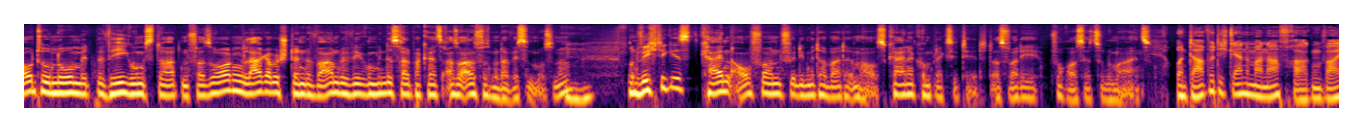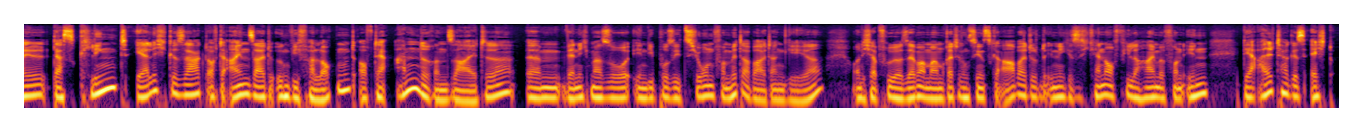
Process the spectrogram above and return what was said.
autonom mit Bewegungsdaten versorgen, Lagerbestände, Warenbewegung, Mindesthaltbarkeits, also alles, was man da wissen muss. Ne? Mhm. Und wichtig ist, kein Aufwand für die Mitarbeiter im Haus, keine Komplexität. Das war die Voraussetzung Nummer eins. Und da würde ich gerne mal nachfragen, weil das klingt ehrlich gesagt auf der einen Seite irgendwie verlockend, auf der anderen Seite, ähm, wenn ich mal so in die Position von Mitarbeitern gehe, und ich habe früher selber mal im Rettungsdienst gearbeitet und ähnliches, ich kenne auch viele Heime von innen, der Alltag ist echt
